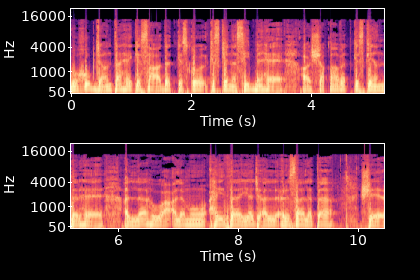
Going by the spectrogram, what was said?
وہ خوب جانتا ہے کہ سعادت کس کو، کس کے نصیب میں ہے اور شقاوت کس کے اندر ہے۔ اللہ علم حیث یج الرسالت شعر،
